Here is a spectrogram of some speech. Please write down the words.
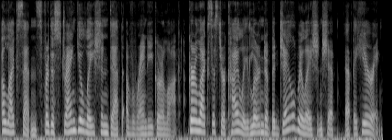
a life sentence for the strangulation death of Randy Gerlach. Gerlach's sister Kylie learned of the jail relationship at the hearing.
